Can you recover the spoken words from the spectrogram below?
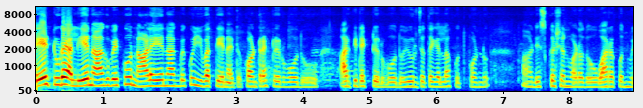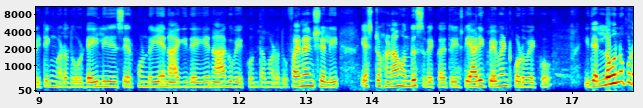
ಡೇ ಟು ಡೇ ಅಲ್ಲಿ ಏನಾಗಬೇಕು, ನಾಳೆ ಏನಾಗಬೇಕು, ಇವತ್ತೇನಾಯಿತು? ಕಾಂಟ್ರಾಕ್ಟ್ ಇರ್ಬೋದು ಆರ್ಕಿಟೆಕ್ಟ್ ಇರ್ಬೋದು, ಇವ್ರ ಜೊತೆಗೆಲ್ಲ ಕುತ್ಕೊಂಡು. ಡಿಸ್ಕಷನ್ ಮಾಡೋದು, ವಾರಕ್ಕೊಂದು ಮೀಟಿಂಗ್ ಮಾಡೋದು ಡೈಲಿ ಸೇರಿಕೊಂಡು ಏನಾಗಿದೆ, ಏನಾಗಬೇಕು ಅಂತ ಮಾಡೋದು. ಫೈನಾನ್ಷಿಯಲಿ ಎಷ್ಟು ಹಣ ಹೊಂದಿಸ್ಬೇಕಾಯಿತು, ಎಷ್ಟು ಯಾರಿಗೆ ಪೇಮೆಂಟ್ ಕೊಡಬೇಕು, ಇದೆಲ್ಲವನ್ನೂ ಕೂಡ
